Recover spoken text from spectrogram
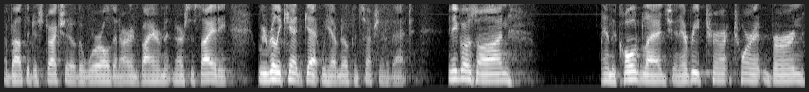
about the destruction of the world and our environment and our society, we really can't get. We have no conception of that. And he goes on, and the cold ledge and every tor- torrent burn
